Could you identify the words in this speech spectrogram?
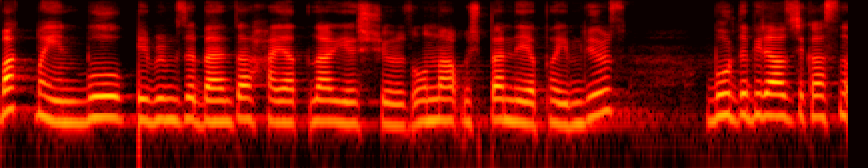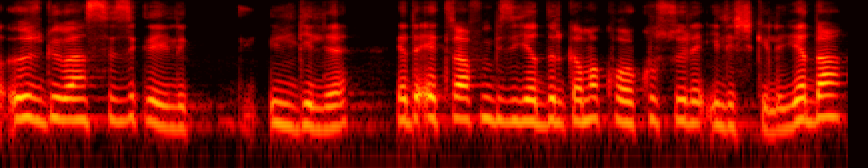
Bakmayın bu birbirimize benzer hayatlar yaşıyoruz. O ne yapmış ben de yapayım diyoruz. Burada birazcık aslında özgüvensizlikle ilgili ya da etrafın bizi yadırgama korkusuyla ilişkili ya da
